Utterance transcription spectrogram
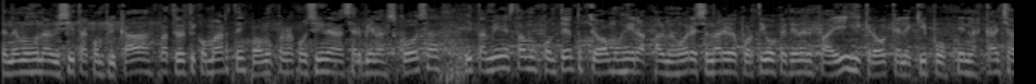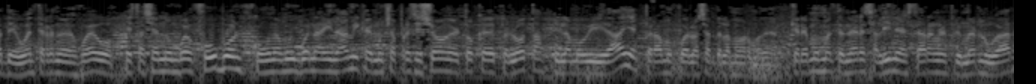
Tenemos una visita complicada para Atlético Marte. Vamos con la consigna de hacer bien las cosas y también estamos contentos que vamos a ir al mejor escenario deportivo que tiene el país y creo que el equipo en las canchas de buen terreno de juego está haciendo un buen fútbol con una muy buena dinámica y mucha precisión en el toque de pelota y la movilidad y esperamos poderlo hacer de la mejor manera. Queremos mantener esa línea de estar en el primer lugar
